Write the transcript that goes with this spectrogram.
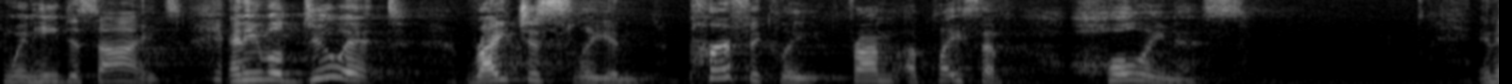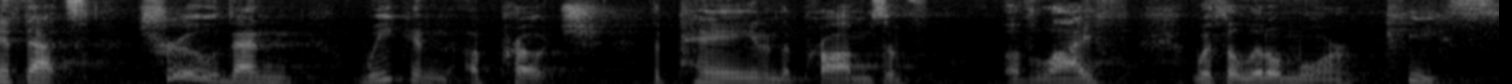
when He decides. And He will do it righteously and perfectly from a place of holiness. And if that's true, then we can approach the pain and the problems of, of life with a little more peace.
